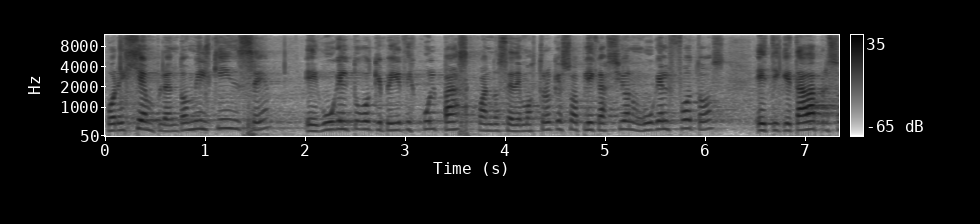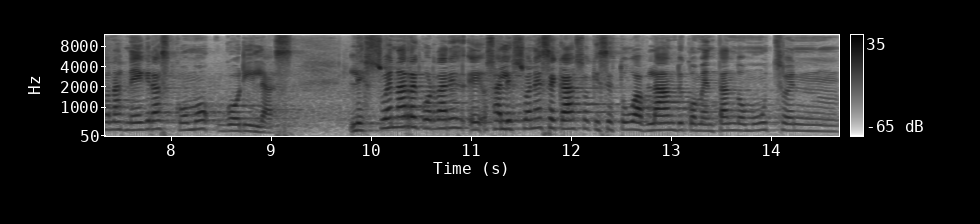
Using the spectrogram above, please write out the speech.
Por ejemplo, en 2015 eh, Google tuvo que pedir disculpas cuando se demostró que su aplicación Google Fotos etiquetaba a personas negras como gorilas. ¿Les suena recordar, eh, o sea, les suena ese caso que se estuvo hablando y comentando mucho en,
